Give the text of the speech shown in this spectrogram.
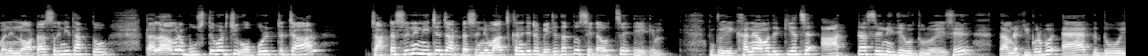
মানে নটা শ্রেণি থাকতো, তাহলে আমরা বুঝতে পারছি ওপরেরটা চার, চারটা শ্রেণি, নিচে চারটা শ্রেণি। মাঝখানে যেটা বেঁচে থাকতো সেটা হচ্ছে এ, এম। কিন্তু এখানে আমাদের কি আছে? আটটা শ্রেণি যেহেতু রয়েছে, তা আমরা কি করব? এক, দুই,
